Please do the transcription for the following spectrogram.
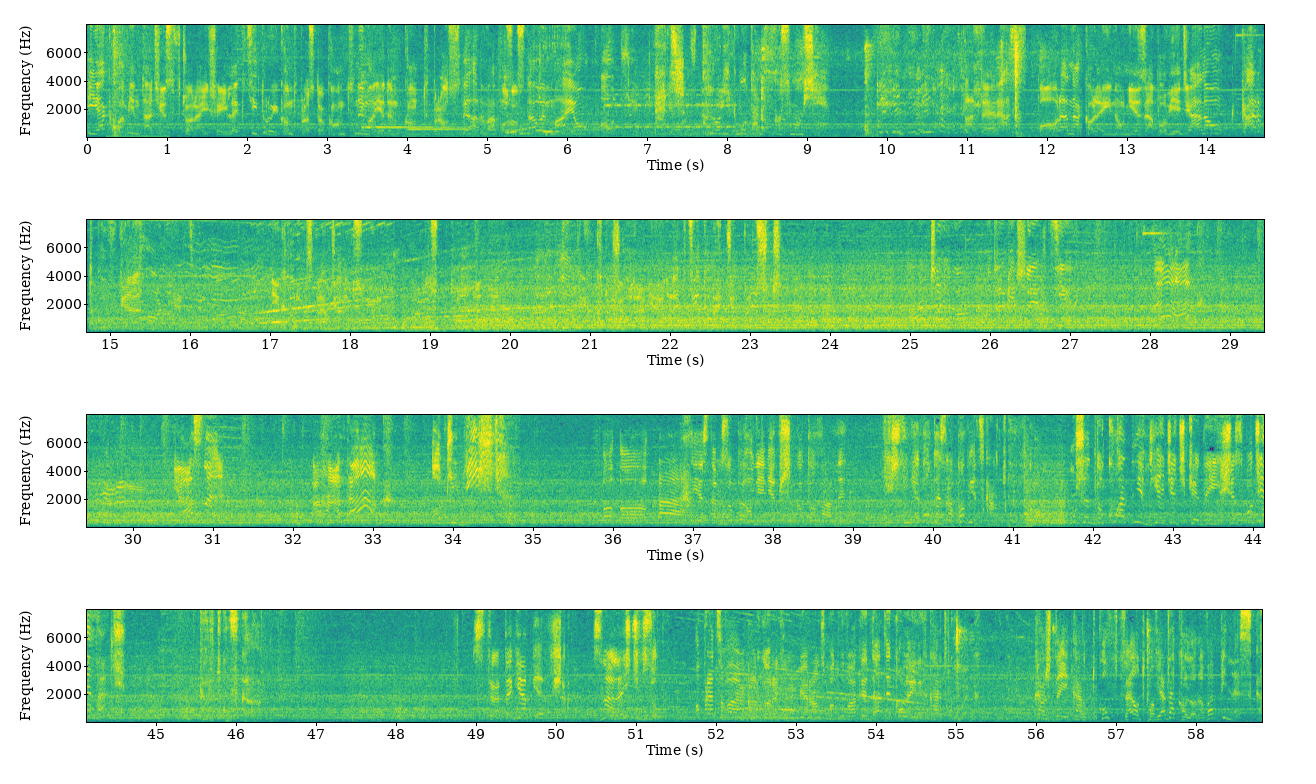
Jak pamiętacie z wczorajszej lekcji, trójkąt prostokątny ma jeden kąt prosty, a dwa pozostałe mają oczy. Patrz, królik mutant w kosmosie. A teraz pora na kolejną niezapowiedzianą kartkówkę. Oczywiście. O, o, ach, jestem zupełnie nieprzygotowany. Jeśli nie mogę zapobiec kartkówkom, muszę dokładnie wiedzieć, kiedy ich się spodziewać. Kartkówka. Strategia pierwsza. Znaleźć wzór. Opracowałem algorytm, biorąc pod uwagę daty kolejnych kartkówek. Każdej kartkówce odpowiada kolorowa pineska.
